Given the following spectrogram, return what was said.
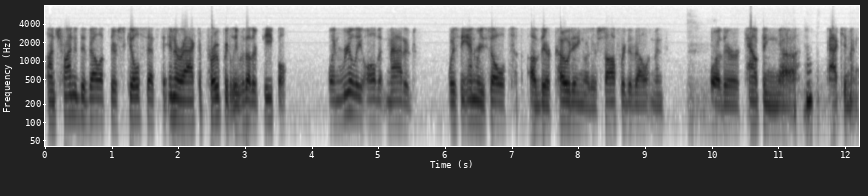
on trying to develop their skill sets to interact appropriately with other people when really all that mattered was the end result of their coding or their software development or their accounting uh, acumen.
